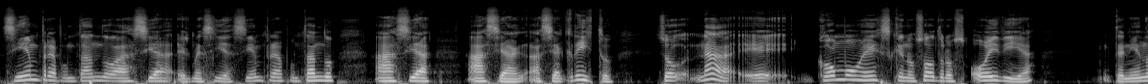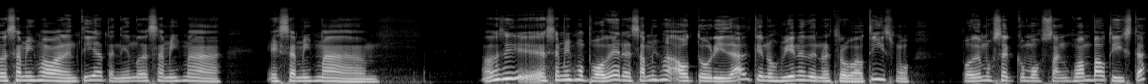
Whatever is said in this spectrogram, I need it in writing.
Siempre apuntando hacia el Mesías, siempre apuntando hacia, hacia, hacia Cristo. So, nada, eh, ¿cómo es que nosotros hoy día, teniendo esa misma valentía, teniendo esa misma, esa misma, decir, ese mismo poder, esa misma autoridad que nos viene de nuestro bautismo, podemos ser como San Juan Bautista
